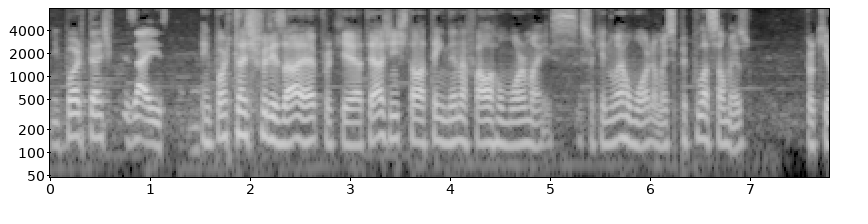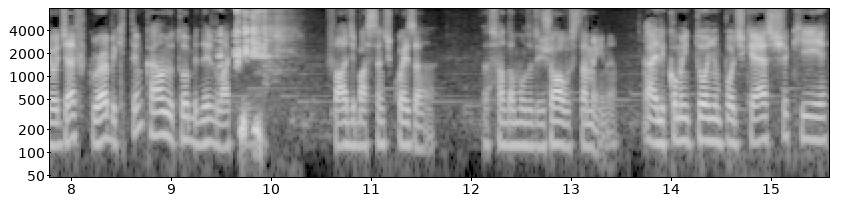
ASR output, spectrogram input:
Importante frisar isso. Né? É importante frisar, é, porque até a gente estava tendendo a falar rumor, mas isso aqui não é rumor, é uma especulação mesmo. Porque o Jeff Grubb, que tem um canal no YouTube dele lá que fala de bastante coisa relacionada do mundo de jogos também, né? Ah, ele comentou em um podcast que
